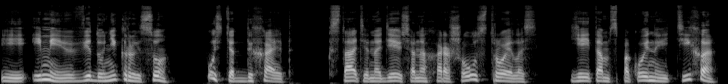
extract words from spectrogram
И имею в виду не крысу. Пусть отдыхает. Кстати, надеюсь, она хорошо устроилась. Ей там спокойно и тихо.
